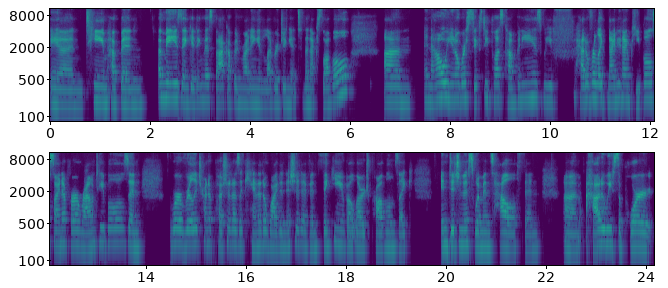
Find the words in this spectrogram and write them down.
and team have been amazing getting this back up and running and leveraging it to the next level. Um, and now you know we're 60 plus companies. We've had over like 99 people sign up for our roundtables and we're really trying to push it as a canada wide initiative and thinking about large problems like indigenous women's health and um, how do we support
